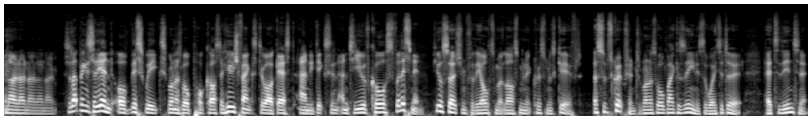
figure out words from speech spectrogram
no, no, no, no, no. So that brings us to the end of this week's Runners World podcast. A huge thanks to our guest, Andy Dixon, and to you, of course, for listening. If you're searching for the ultimate last minute Christmas gift, a subscription to Runners World magazine is the way to do it. Head to the internet,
